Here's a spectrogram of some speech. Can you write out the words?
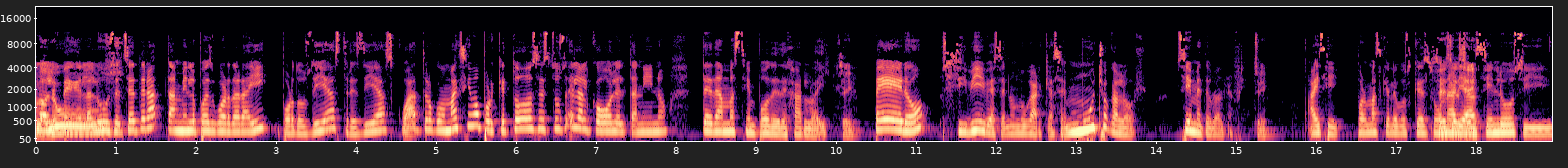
no le pegue la luz. etcétera, también lo puedes guardar ahí por dos días, tres días, cuatro como máximo, porque todos estos, el alcohol, el tanino, te da más tiempo de dejarlo ahí. Sí, Pero si vives en un lugar que hace mucho calor, sí mételo al refri. sí. Ahí sí, por más que le busques un Sí, área sí. sin luz y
